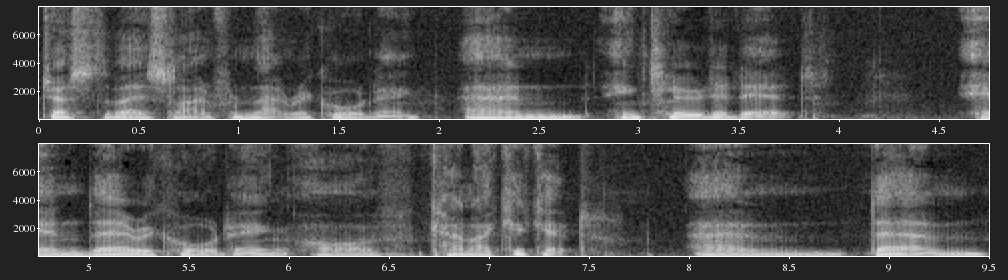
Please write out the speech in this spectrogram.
just the bass line from that recording, and included it in their recording of Can I Kick It? And then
